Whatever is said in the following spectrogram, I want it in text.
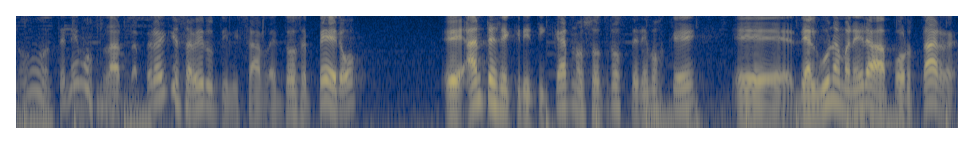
No, tenemos plata, pero hay que saber utilizarla. Entonces, pero eh, antes de criticar, nosotros tenemos que eh, de alguna manera aportar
